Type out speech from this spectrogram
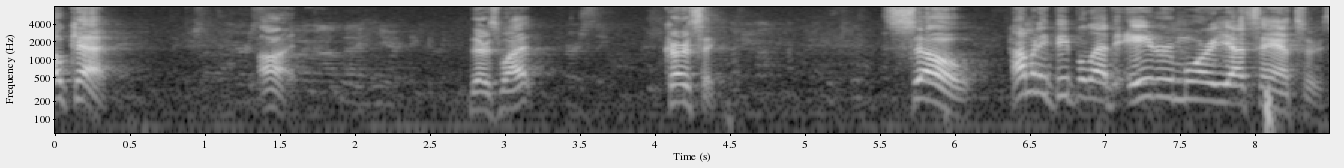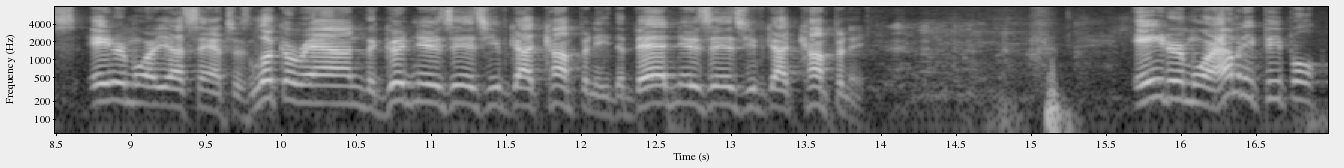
Okay. All right. There's what? Cursing. So, how many people have eight or more yes answers? Eight or more yes answers. Look around. The good news is you've got company. The bad news is you've got company. eight or more. How many people?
